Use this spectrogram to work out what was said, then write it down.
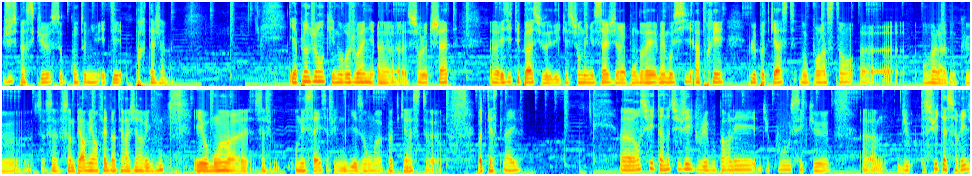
juste parce que ce contenu était partageable. Il y a plein de gens qui nous rejoignent euh, sur le chat. Euh, n'hésitez pas si vous avez des questions, des messages, j'y répondrai même aussi après le podcast. Donc pour l'instant, voilà, donc ça, me permet en fait d'interagir avec vous et au moins on essaye, ça fait une liaison podcast, podcast live. Euh, ensuite, un autre sujet que je voulais vous parler, du coup, c'est que euh, suite à ce Reels,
